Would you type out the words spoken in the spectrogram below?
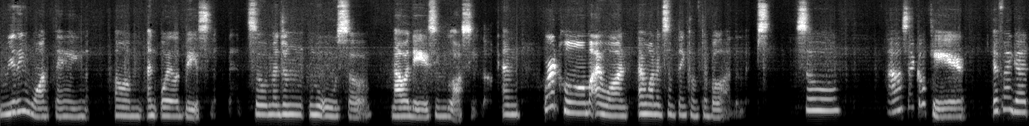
really wanting um an oil-based lip tint. So medyo umuuso nowadays yung glossy look. And we're at home. I want I wanted something comfortable on the lips. So I was like, okay, if I get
